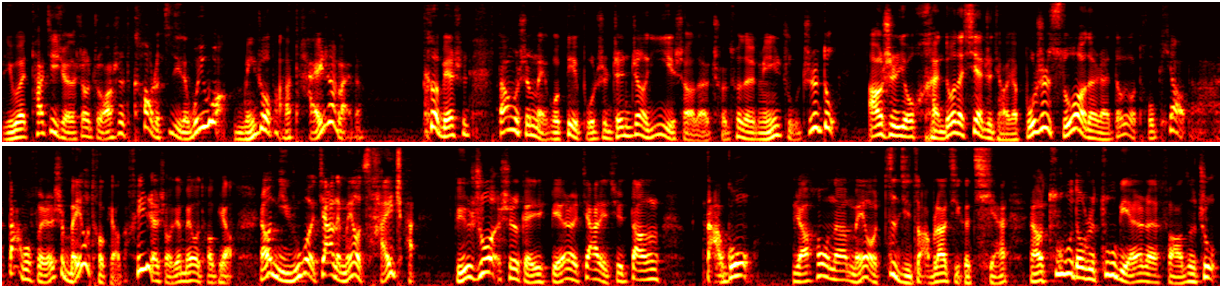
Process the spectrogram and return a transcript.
因为他竞选的时候，主要是靠着自己的威望，民众把他抬上来的。特别是当时美国并不是真正意义上的纯粹的民主制度，而是有很多的限制条件，不是所有的人都有投票的啊。大部分人是没有投票的，黑人首先没有投票。然后你如果家里没有财产，比如说是给别人家里去当打工，然后呢没有自己攒不了几个钱，然后租都是租别人的房子住。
